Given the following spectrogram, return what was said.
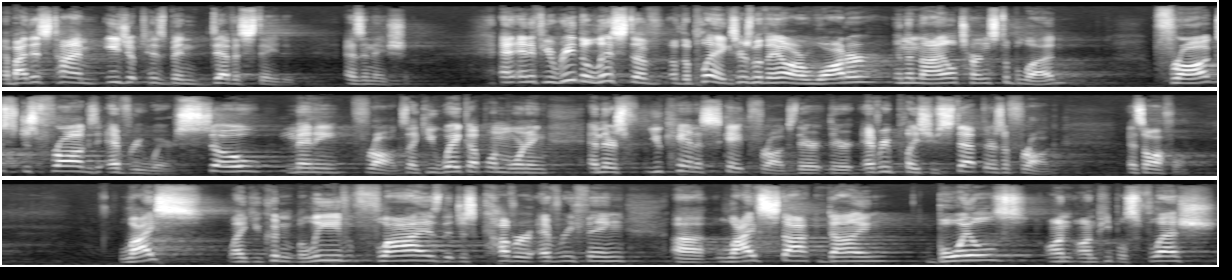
And by this time, Egypt has been devastated as a nation. And, and if you read the list of, of the plagues, here's what they are water in the Nile turns to blood. Frogs, just frogs everywhere. So many frogs. Like you wake up one morning and there's you can't escape frogs. They're, they're every place you step, there's a frog. That's awful. Lice, like you couldn't believe, flies that just cover everything, uh, livestock dying, boils on, on people's flesh,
